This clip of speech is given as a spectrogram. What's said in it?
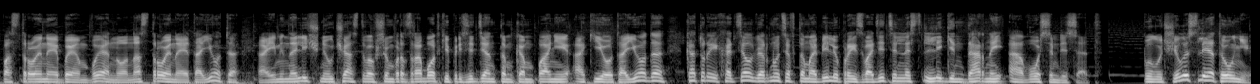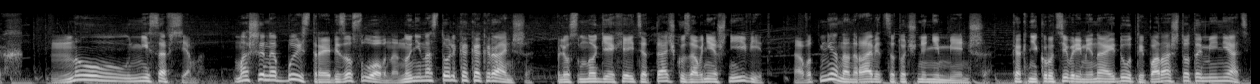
Построенная BMW, но настроенная Toyota, а именно лично участвовавшим в разработке президентом компании Akio Toyoda, который хотел вернуть автомобилю производительность легендарной А80. Получилось ли это у них? Ну, не совсем. Машина быстрая, безусловно, но не настолько, как раньше. Плюс многие хейтят тачку за внешний вид, а вот мне она нравится точно не меньше. Как ни крути, времена идут, и пора что-то менять,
